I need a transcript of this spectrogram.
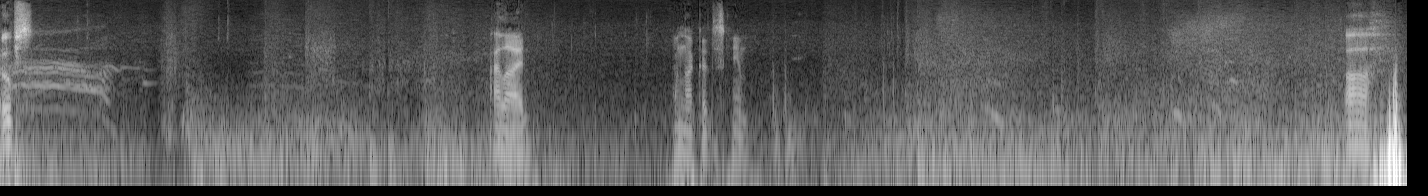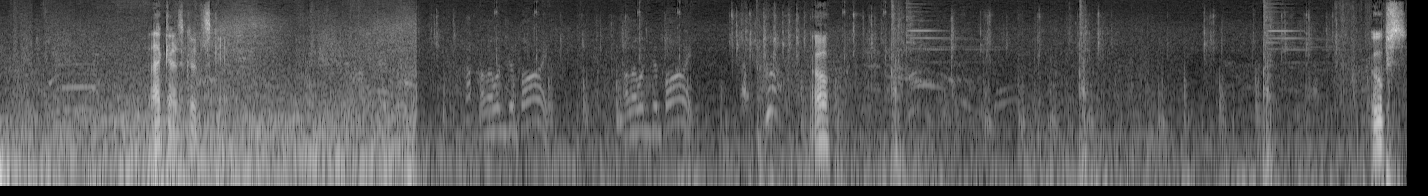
Oops. I lied. I'm not good at this game. Ah. that guy's good at this game. Hello. Hello. Oh. Oops.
